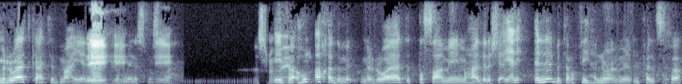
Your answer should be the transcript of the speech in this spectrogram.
من روايات كاتب معين إيه إيه من اسمه إيه. اسمه اي فهم أخذوا من, روايات التصاميم وهذه الأشياء. يعني اللعبة ترى فيها نوع من الفلسفة.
